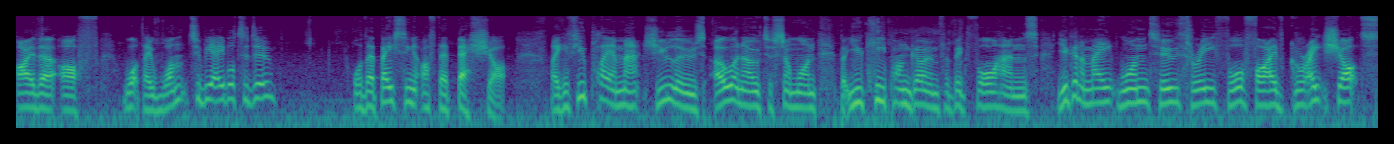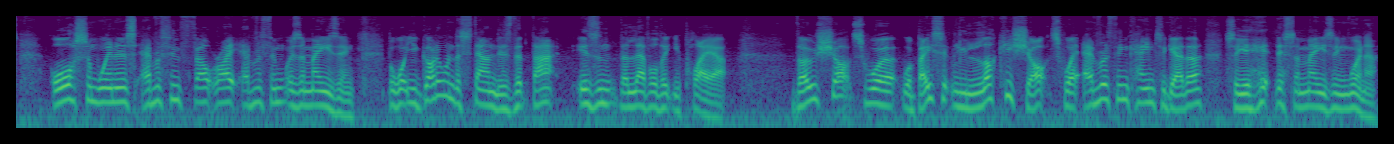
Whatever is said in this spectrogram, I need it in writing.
either off what they want to be able to do or they're basing it off their best shot. Like if you play a match, you lose 0 and 0 to someone, but you keep on going for big forehands, you're going to make one, two, three, four, five great shots, awesome winners. Everything felt right, everything was amazing. But what you've got to understand is that that isn't the level that you play at. Those shots were, were basically lucky shots where everything came together, so you hit this amazing winner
